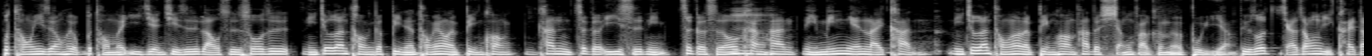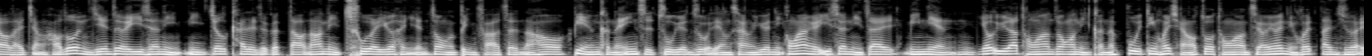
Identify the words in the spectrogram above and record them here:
不同医生会有不同的意见，其实老实说是你就算同一个病人、同样的病况，你看这个医师，你这个时候看看，你明年来看，你就算同样的病况，他的想法可能不一样。比如说，假装以开刀来讲，好多你今天这个医生，你你就开了这个刀，然后你出了一个很严重的并发症，然后病人可能因此住院住了两三个月，你同样一个医生，你。在明年，你又遇到同样状况，你可能不一定会想要做同样的治疗，因为你会担心说：“哎，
